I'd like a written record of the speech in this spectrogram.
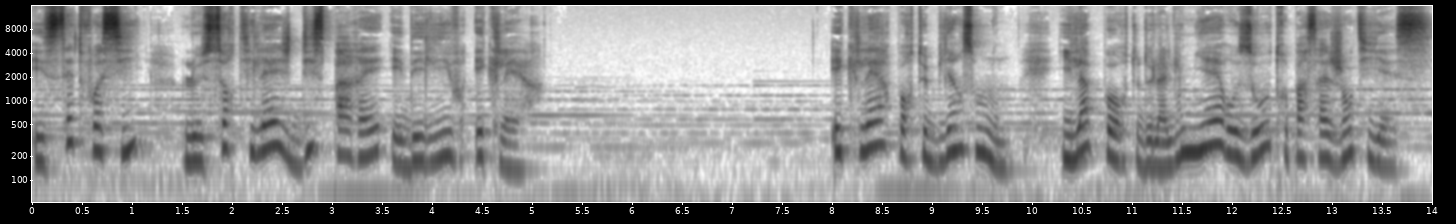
Et cette fois-ci, le sortilège disparaît et délivre Éclair. Éclair porte bien son nom. Il apporte de la lumière aux autres par sa gentillesse.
